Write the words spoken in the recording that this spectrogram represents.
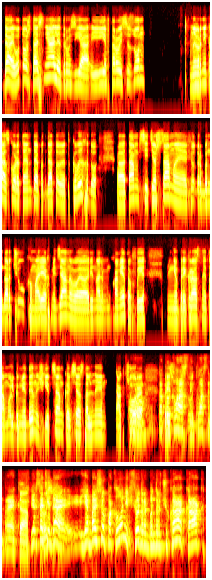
Да, его тоже досняли, друзья, и второй сезон Наверняка скоро ТНТ подготовят к выходу. Э, Там все те же самые Федор Бондарчук, Мария Ахмедянова, Риналь Мухаметов и прекрасные там Ольга Медыныч, Яценко и все остальные актеры. О, какой присутствуют. классный, классный проект. Да, я, кстати, просим. да, я большой поклонник Федора Бондарчука как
